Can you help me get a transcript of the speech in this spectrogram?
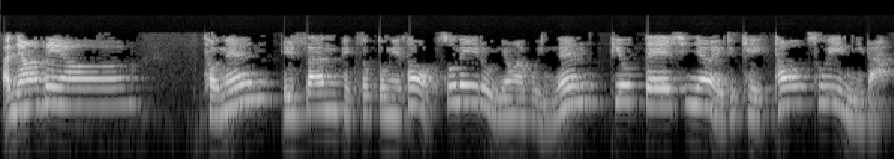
안녕하세요. 저는 일산 백석동에서 소네이를 운영하고 있는 피오떼 시니어 에듀케이터 소희입니다.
